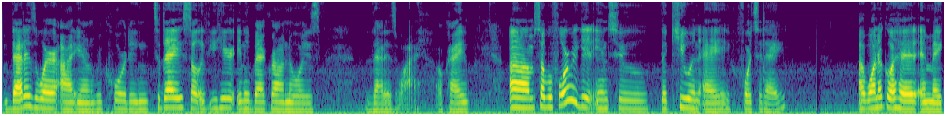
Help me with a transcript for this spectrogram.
That is where I am recording today. So if you hear any background noise, that is why. Okay. Um, so before we get into the Q and A for today, I want to go ahead and make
